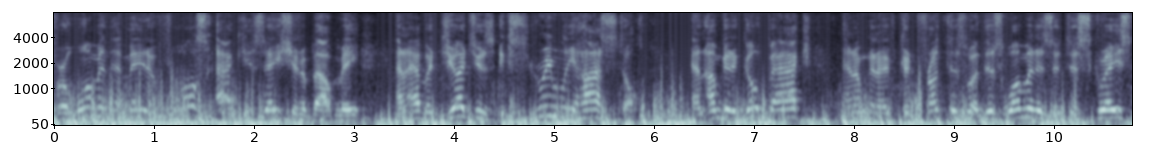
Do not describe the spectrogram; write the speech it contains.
for a woman that made a false accusation about me, and I have a judge who's extremely hostile. And I'm going to go back and I'm going to confront this woman. This woman is a disgrace,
